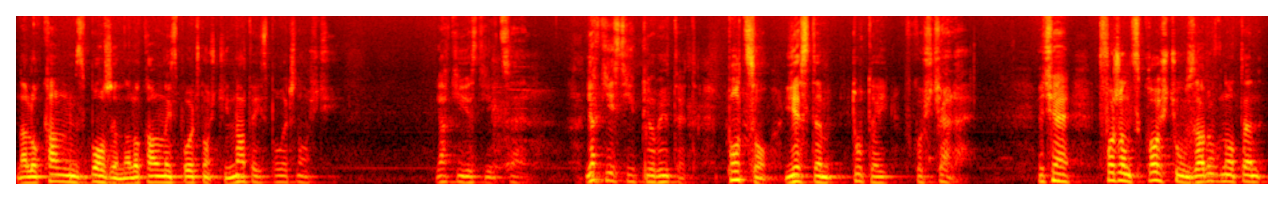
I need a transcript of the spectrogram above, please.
na lokalnym zborze, na lokalnej społeczności, na tej społeczności. Jaki jest jej cel? Jaki jest jej priorytet? Po co jestem tutaj w kościele? Wiecie, tworząc kościół, zarówno ten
